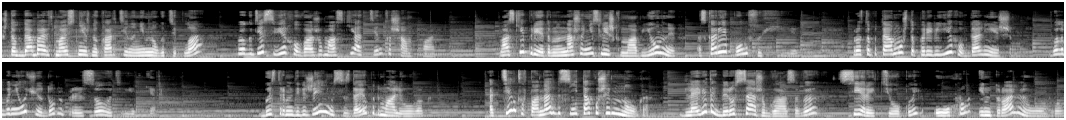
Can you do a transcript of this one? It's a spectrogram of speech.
Чтобы добавить в мою снежную картину немного тепла, кое-где сверху ввожу мазки оттенка шампань. Мазки при этом наношу не слишком объемные, а скорее полусухие. Просто потому, что по рельефу в дальнейшем было бы не очень удобно прорисовывать ветки. Быстрыми движениями создаю подмалевок. Оттенков понадобится не так уж и много. Для веток беру сажу газовую, серый теплый, охру и натуральную умбру.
